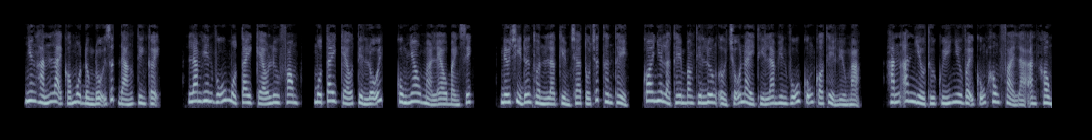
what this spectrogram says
Nhưng hắn lại có một đồng đội rất đáng tin cậy. Lam Hiên Vũ một tay kéo Lưu Phong, một tay kéo Tiền Lỗi, cùng nhau mà leo bánh xích. Nếu chỉ đơn thuần là kiểm tra tố chất thân thể, coi như là thêm băng thiên lương ở chỗ này thì Lam Hiên Vũ cũng có thể liều mạng. Hắn ăn nhiều thứ quý như vậy cũng không phải là ăn không.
